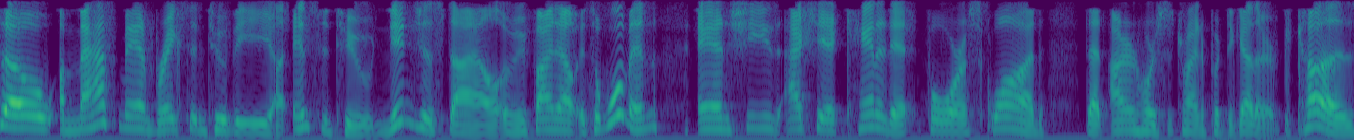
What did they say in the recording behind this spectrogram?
so a masked man breaks into the uh, institute ninja style, and we find out it's a woman, and she's actually a candidate for a squad that Ironhorse is trying to put together because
